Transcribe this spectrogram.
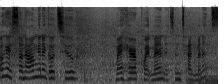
Okay, so now I'm gonna go to my hair appointment. It's in 10 minutes.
